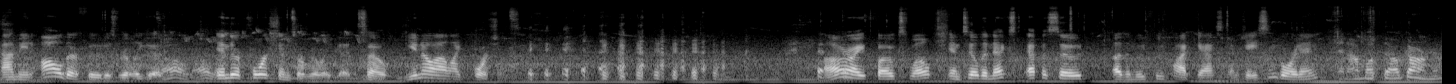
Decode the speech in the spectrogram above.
I mean, all their food is really good, and their portions are really good. So you know, I like portions. all right, folks. Well, until the next episode of the Mood Food Podcast, I'm Jason Gordon, and I'm Othel Garman,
